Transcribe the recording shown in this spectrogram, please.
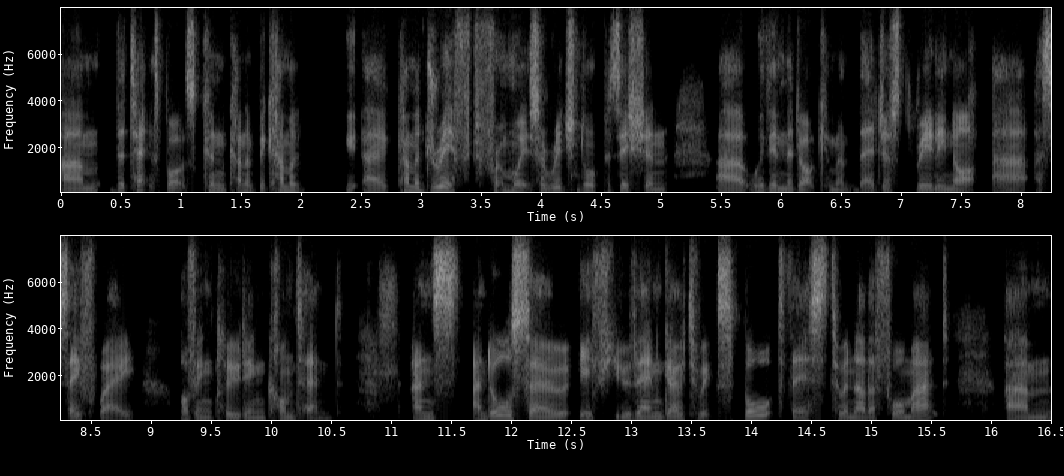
um, the text box can kind of become a, uh, come adrift from its original position uh, within the document. They're just really not uh, a safe way of including content. And, and also, if you then go to export this to another format, um,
